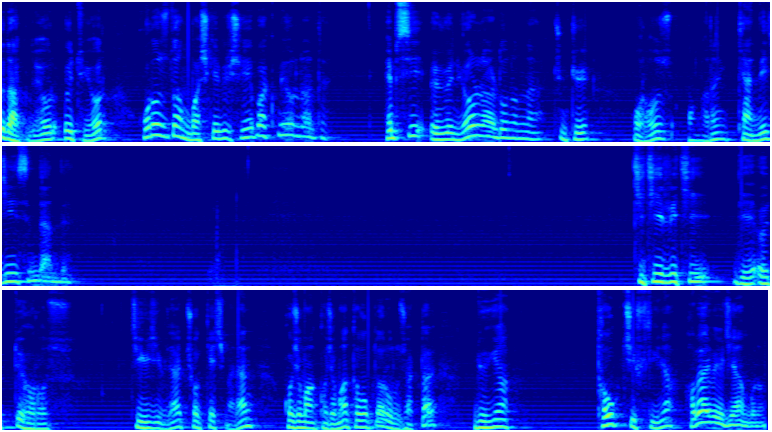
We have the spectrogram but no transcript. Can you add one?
gıdaklıyor, ötüyor. Horozdan başka bir şeye bakmıyorlardı. Hepsi övünüyorlardı onunla. Çünkü horoz onların kendi cinsindendi. Kikiriki diye öttü horoz. Civcivler çok geçmeden kocaman kocaman tavuklar olacaklar. Dünya tavuk çiftliğine haber vereceğim bunu.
